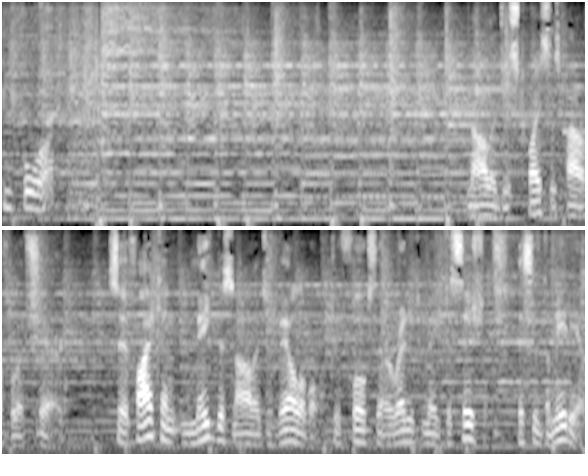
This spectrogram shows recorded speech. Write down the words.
before. Knowledge is twice as powerful if shared. So if I can make this knowledge available to folks that are ready to make decisions, this is the medium.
